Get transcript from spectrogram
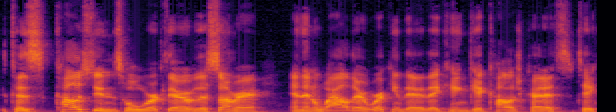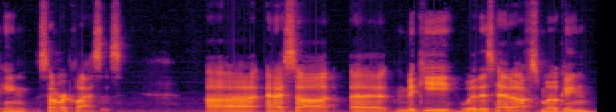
because college students will work there over the summer, and then while they're working there, they can get college credits taking summer classes. Uh, and I saw uh, Mickey with his head off smoking.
